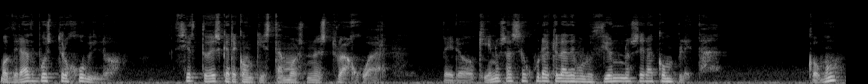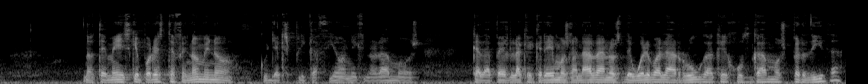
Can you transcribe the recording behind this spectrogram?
moderad vuestro júbilo. Cierto es que reconquistamos nuestro ajuar, pero ¿quién os asegura que la devolución no será completa? ¿Cómo? ¿No teméis que por este fenómeno, cuya explicación ignoramos, cada perla que creemos ganada nos devuelva la arruga que juzgamos perdida?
